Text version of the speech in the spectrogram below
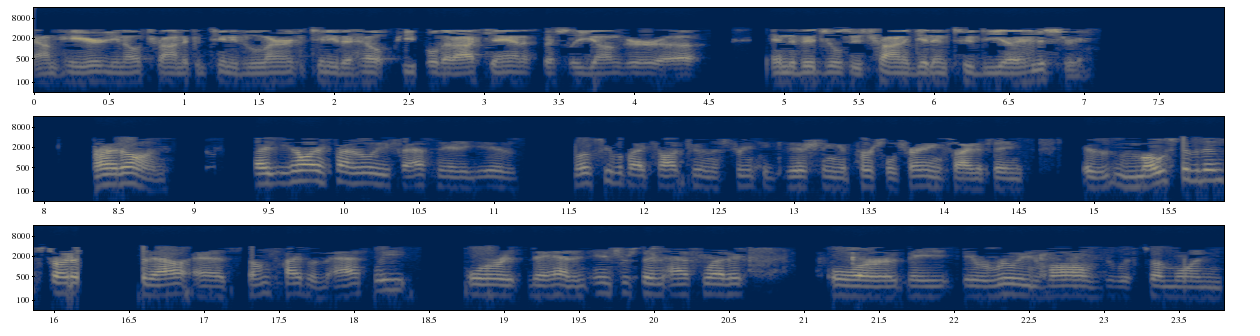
I'm here, you know, trying to continue to learn, continue to help people that I can, especially younger uh, individuals who's trying to get into the uh, industry. Right on. Uh, you know what I find really fascinating is most people that I talk to in the strength and conditioning and personal training side of things is most of them started out as some type of athlete or they had an interest in athletics or they they were really involved with someone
